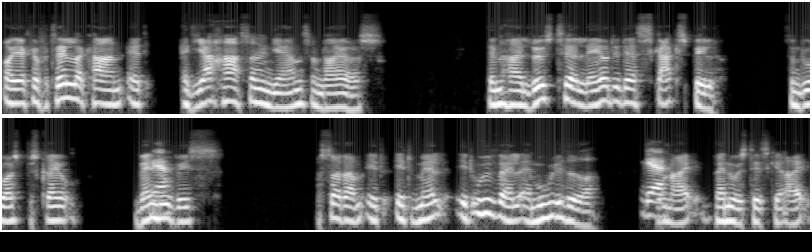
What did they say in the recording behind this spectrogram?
Og jeg kan fortælle dig, Karen, at, at jeg har sådan en hjerne som dig også. Den har lyst til at lave det der skakspil, som du også beskrev. Hvad Ja. nu hvis? Og så er der et, et, mal, et udvalg af muligheder. Ja, oh, nej, hvad nu hvis det sker? Nej,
